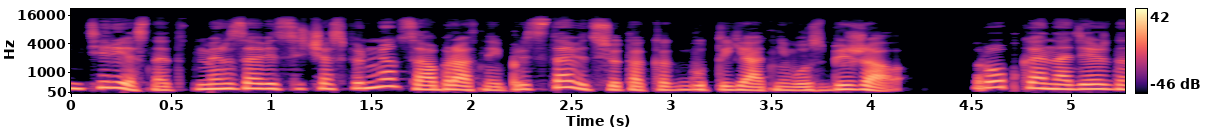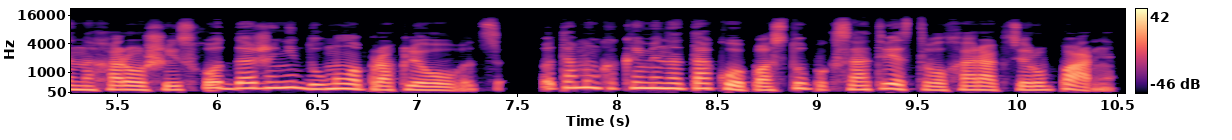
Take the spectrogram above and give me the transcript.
Интересно, этот мерзавец сейчас вернется обратно и представит все так, как будто я от него сбежала. Робкая надежда на хороший исход даже не думала проклевываться, потому как именно такой поступок соответствовал характеру парня,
